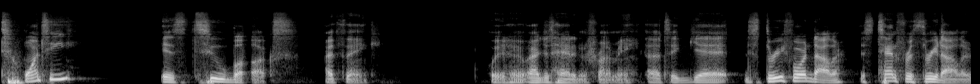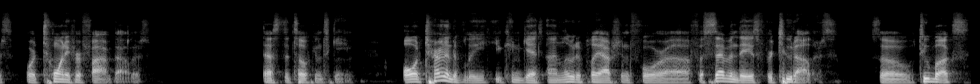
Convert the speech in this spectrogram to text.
twenty is two bucks, I think. Wait, I just had it in front of me. Uh, to get it's three for a dollar, it's ten for three dollars, or twenty for five dollars. That's the token scheme. Alternatively, you can get unlimited play option for uh, for seven days for two dollars. So two bucks,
